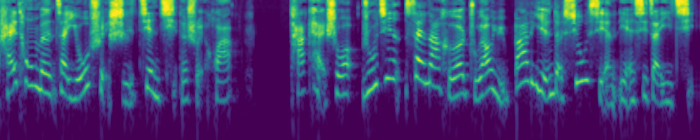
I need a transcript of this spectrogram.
孩童们在游水时溅起的水花。塔凯说：“如今，塞纳河主要与巴黎人的休闲联系在一起，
